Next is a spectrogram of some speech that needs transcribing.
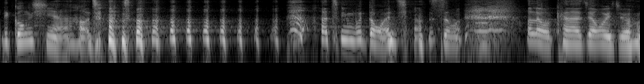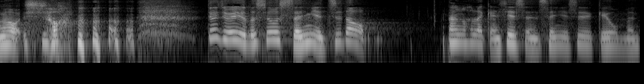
你恭喜啊！”好这样说，她听不懂我讲什么。后来我看她这样，我也觉得很好笑。就觉得有的时候神也知道，当然后来感谢神，神也是给我们。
